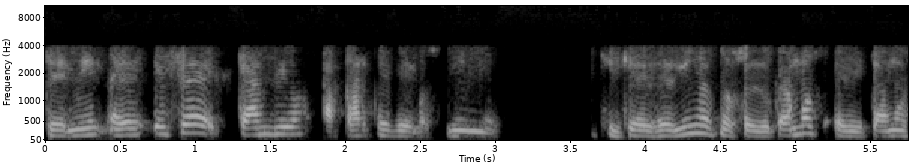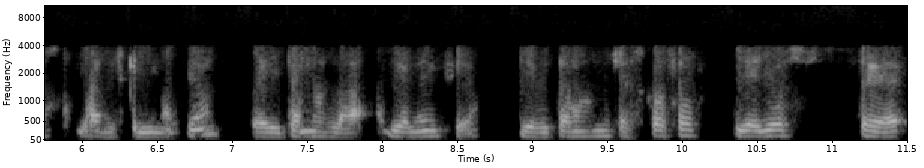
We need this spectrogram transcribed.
E, ese cambio, aparte de los niños, si que desde niños nos educamos, evitamos la discriminación, evitamos la violencia y evitamos muchas cosas y ellos se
